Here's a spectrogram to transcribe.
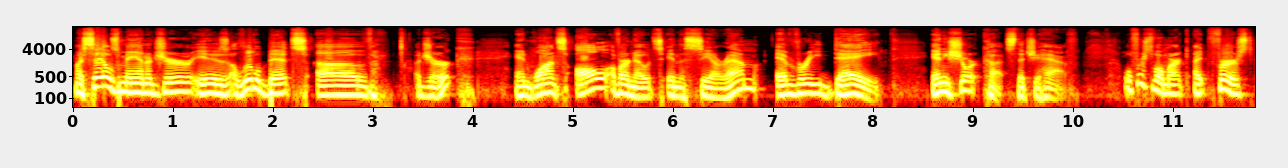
my sales manager is a little bit of a jerk and wants all of our notes in the CRM every day. Any shortcuts that you have? Well, first of all, Mark, at first,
